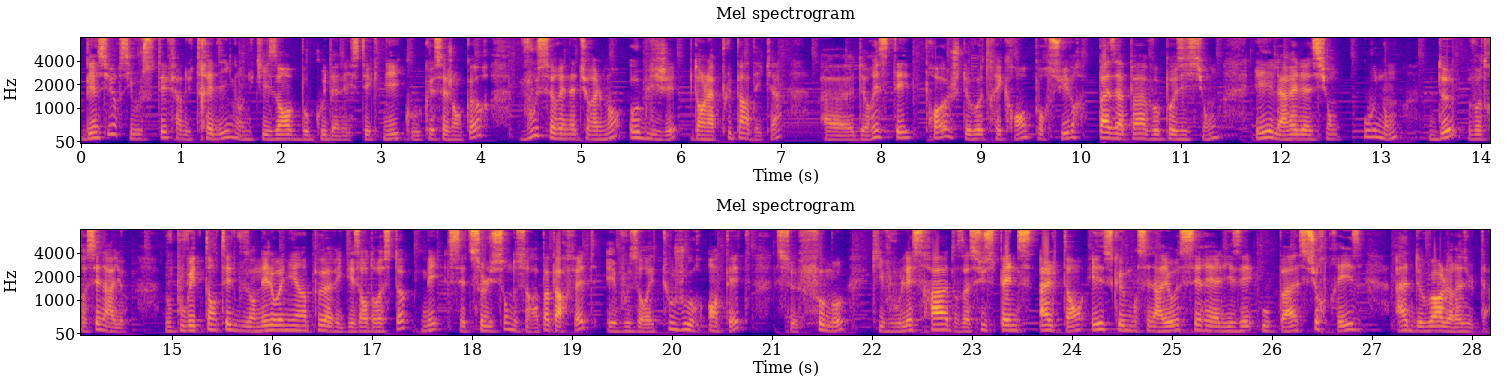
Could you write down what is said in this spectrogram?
Bien sûr, si vous souhaitez faire du trading en utilisant beaucoup d'analyses techniques ou que sais-je encore, vous serez naturellement obligé, dans la plupart des cas, euh, de rester proche de votre écran pour suivre pas à pas vos positions et la réalisation ou non de votre scénario. Vous pouvez tenter de vous en éloigner un peu avec des ordres stop, mais cette solution ne sera pas parfaite et vous aurez toujours en tête ce FOMO qui vous laissera dans un suspense haletant est-ce que mon scénario s'est réalisé ou pas? Surprise, hâte de voir le résultat.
